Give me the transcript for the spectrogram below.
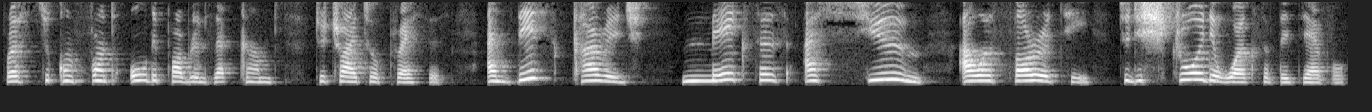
for us to confront all the problems that comes to try to oppress us. And this courage makes us assume our authority to destroy the works of the devil.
